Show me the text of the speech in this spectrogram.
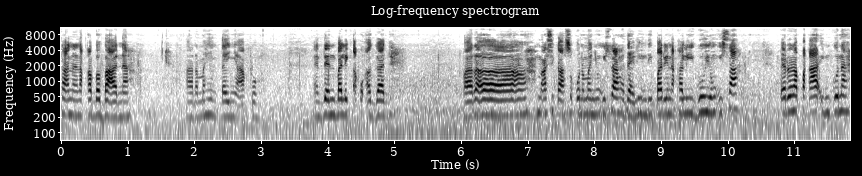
Sana nakababa na para mahintay niya ako. And then balik ako agad para masikaso ko naman yung isa dahil hindi pa rin nakaligo yung isa. Pero napakain ko na.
